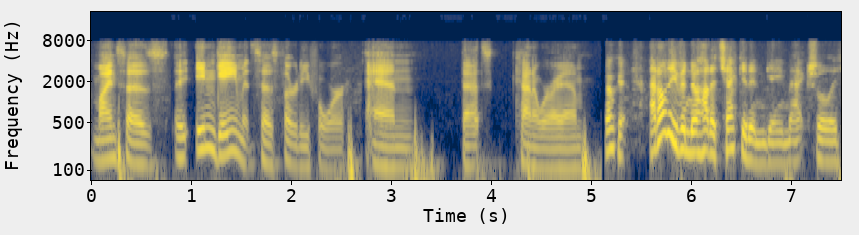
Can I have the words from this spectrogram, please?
Mine says in game it says 34, and that's kind of where I am. okay i don't even know how to check it in game actually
